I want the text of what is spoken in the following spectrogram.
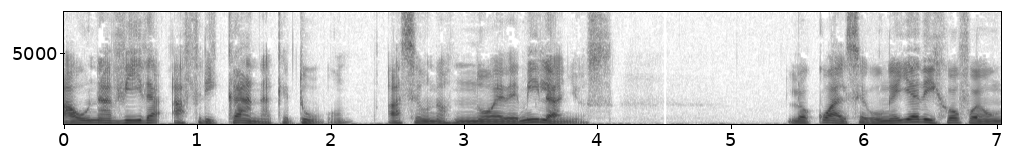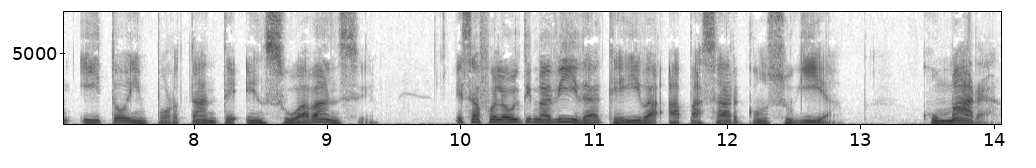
a una vida africana que tuvo hace unos 9.000 años, lo cual, según ella dijo, fue un hito importante en su avance. Esa fue la última vida que iba a pasar con su guía, Kumara,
